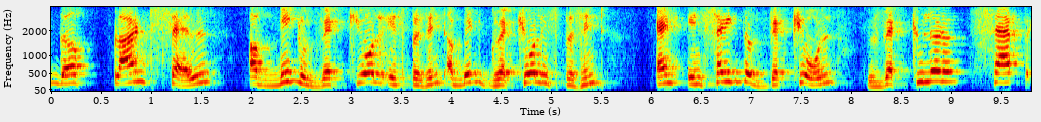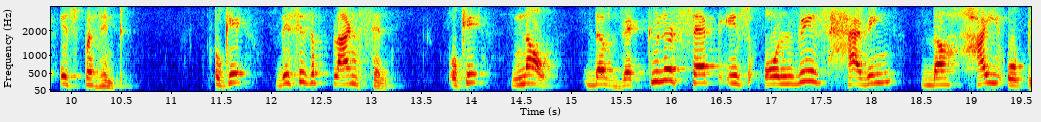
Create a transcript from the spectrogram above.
the plant cell a big vacuole is present, a big vacuole is present and inside the vacuole vacuolar sap is present. Okay, this is a plant cell. Okay, now the vacuolar sap is always having the high OP.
